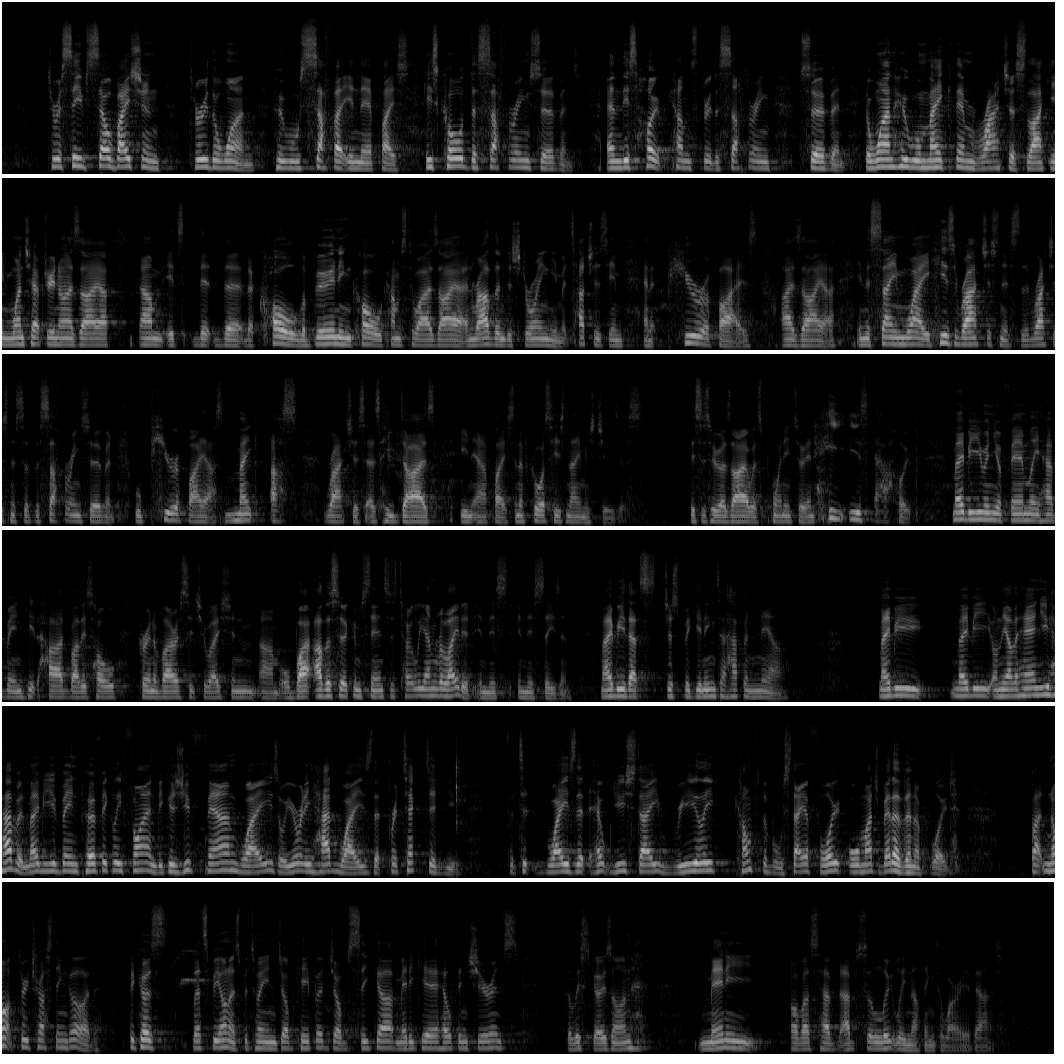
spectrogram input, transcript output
to receive salvation through the one who will suffer in their place. He's called the suffering servant. And this hope comes through the suffering servant, the one who will make them righteous, like in one chapter in Isaiah. Um, it's the, the, the coal, the burning coal, comes to Isaiah, and rather than destroying him, it touches him and it purifies Isaiah. In the same way, his righteousness, the righteousness of the suffering servant, will purify us, make us righteous as he dies in our place. And of course, his name is Jesus. This is who Isaiah was pointing to, and he is our hope. Maybe you and your family have been hit hard by this whole coronavirus situation um, or by other circumstances totally unrelated in this, in this season. Maybe that's just beginning to happen now. Maybe, maybe, on the other hand, you haven't. Maybe you've been perfectly fine because you've found ways or you already had ways that protected you, ways that helped you stay really comfortable, stay afloat, or much better than afloat, but not through trusting God. Because let's be honest, between JobKeeper, JobSeeker, Medicare, health insurance, the list goes on, many of us have absolutely nothing to worry about.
